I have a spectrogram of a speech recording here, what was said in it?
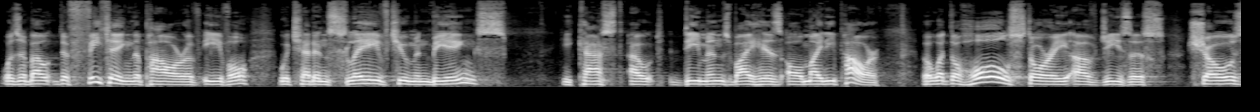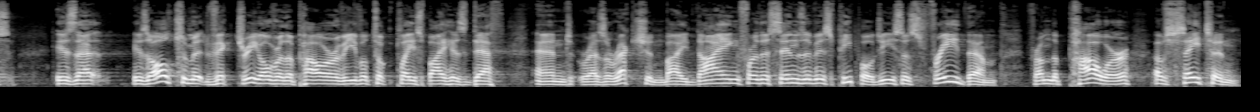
was about defeating the power of evil, which had enslaved human beings. He cast out demons by his almighty power. But what the whole story of Jesus shows is that his ultimate victory over the power of evil took place by his death and resurrection. By dying for the sins of his people, Jesus freed them from the power of Satan.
